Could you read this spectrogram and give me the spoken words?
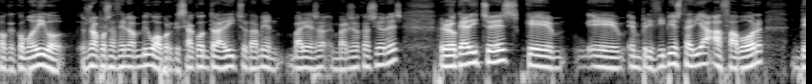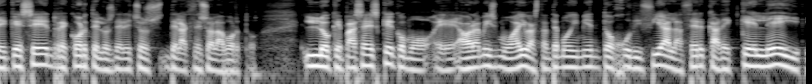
aunque como digo, es una posición ambigua porque se ha contradicho también varias, en varias ocasiones, pero lo que ha dicho es que eh, en principio estaría a favor de que se recorten los derechos del acceso al aborto. Lo que pasa es que como ahora mismo hay bastante movimiento judicial acerca de qué ley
